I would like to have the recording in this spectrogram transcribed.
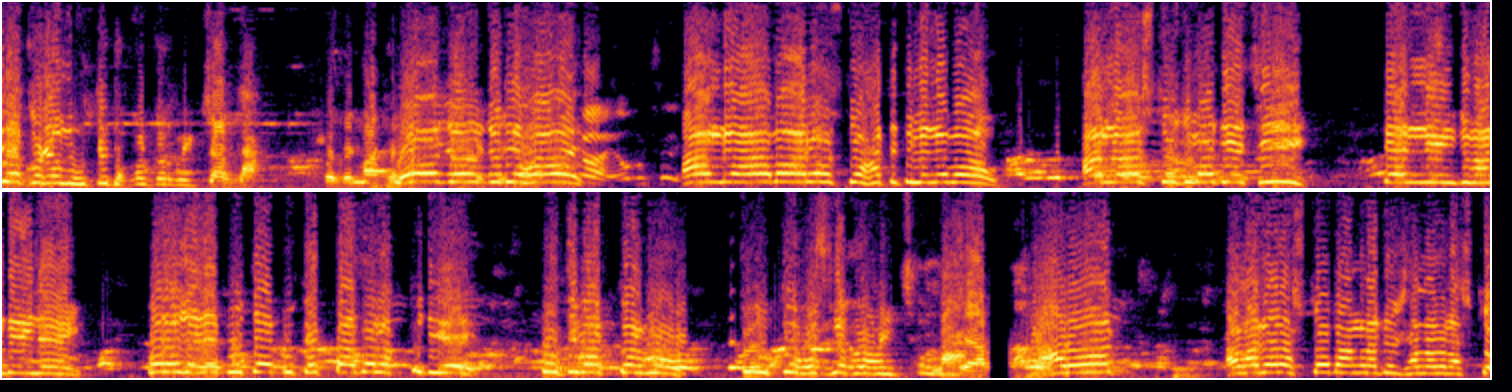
যে কোনো মুহূর্তে দখল করব ইনশাল্লাহ। প্রয়োজন যদি হয় আমরা আবার অস্ত্র হাতে তুলে নেব। আমরা অস্ত্র জমা দিয়েছি ট্রেনিং জমা দিই নাই। প্রয়োজনে বুকে বুকে তাজা রক্ত দিয়ে প্রতিবাদ করব যুদ্ধ ঘোষণা করব ইনশাল্লাহ। ভারত আলাদা রাষ্ট্র, বাংলাদেশ আলাদা রাষ্ট্র।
